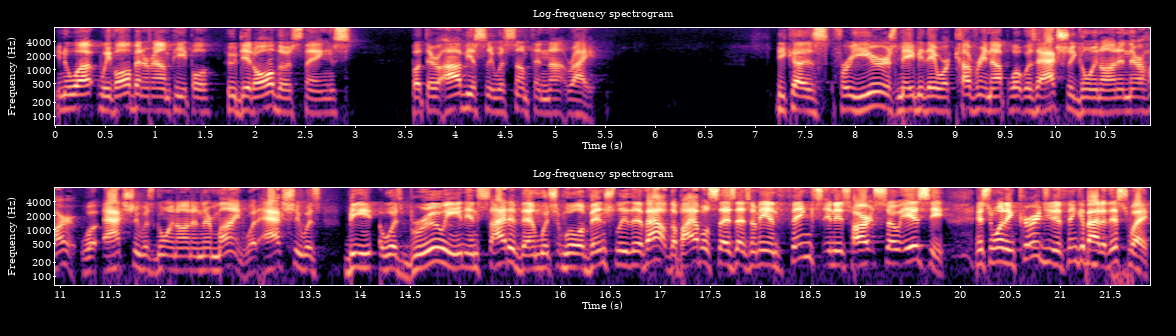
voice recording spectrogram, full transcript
You know what? We've all been around people who did all those things, but there obviously was something not right because for years maybe they were covering up what was actually going on in their heart, what actually was going on in their mind, what actually was being was brewing inside of them, which will eventually live out. The Bible says, "As a man thinks in his heart, so is he." And so I want to encourage you to think about it this way:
